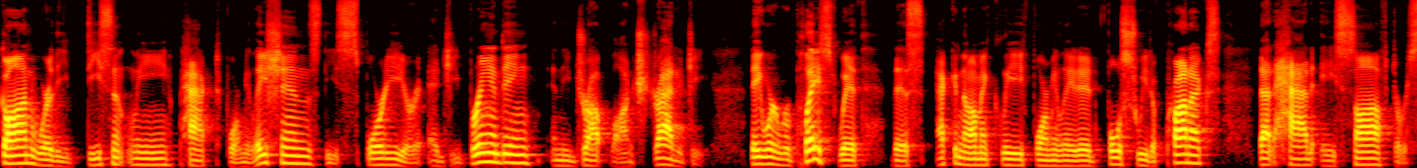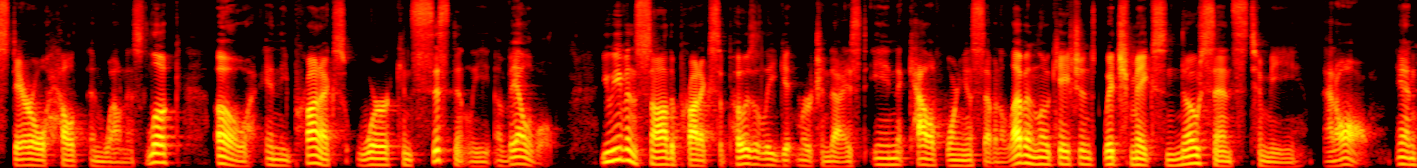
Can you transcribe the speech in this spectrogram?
Gone were the decently packed formulations, the sporty or edgy branding, and the drop launch strategy. They were replaced with this economically formulated full suite of products that had a soft or sterile health and wellness look. Oh, and the products were consistently available. You even saw the products supposedly get merchandised in California 7 Eleven locations, which makes no sense to me at all. And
